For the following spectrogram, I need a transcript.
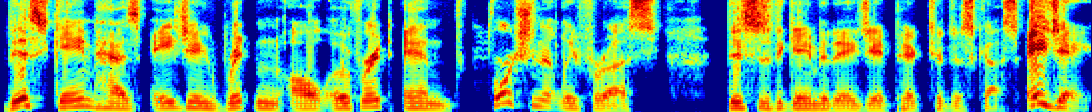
This game has AJ written all over it. And fortunately for us, this is the game that AJ picked to discuss. AJ,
